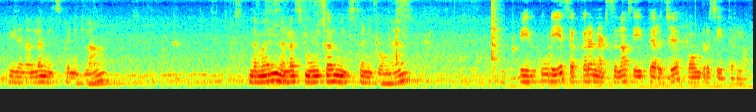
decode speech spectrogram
இப்போ இதை நல்லா மிக்ஸ் பண்ணிக்கலாம். இந்த மாதிரி நல்லா ஸ்மூத்தாக மிக்ஸ் பண்ணிக்கோங்க. இப்போ இது கூடயே சர்க்கரை நட்ஸ் எல்லாம் சேர்த்து அரைச்ச பவுடரை சேர்த்துடலாம்.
